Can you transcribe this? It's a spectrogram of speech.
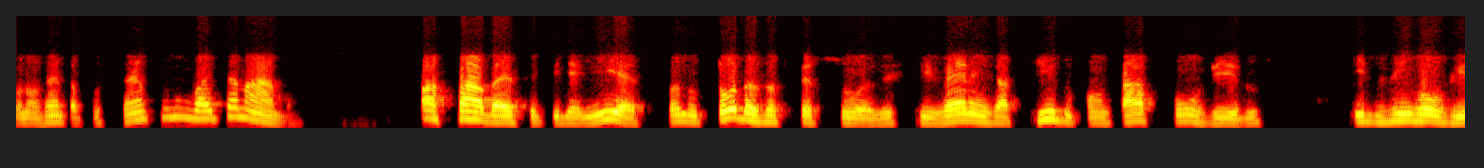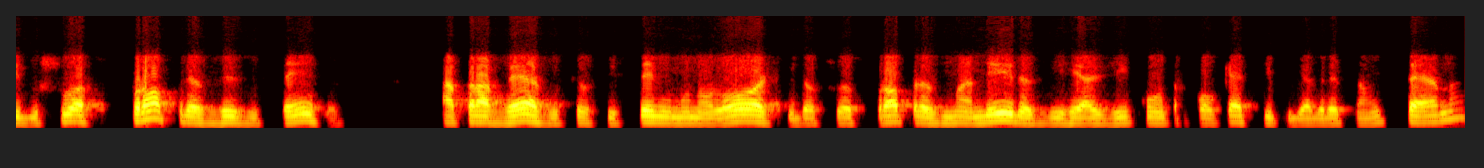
90%, não vai ter nada. passada essa epidemia, quando todas as pessoas estiverem já tido contato com o vírus e desenvolvido suas próprias resistências, através do seu sistema imunológico, das suas próprias maneiras de reagir contra qualquer tipo de agressão externa,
